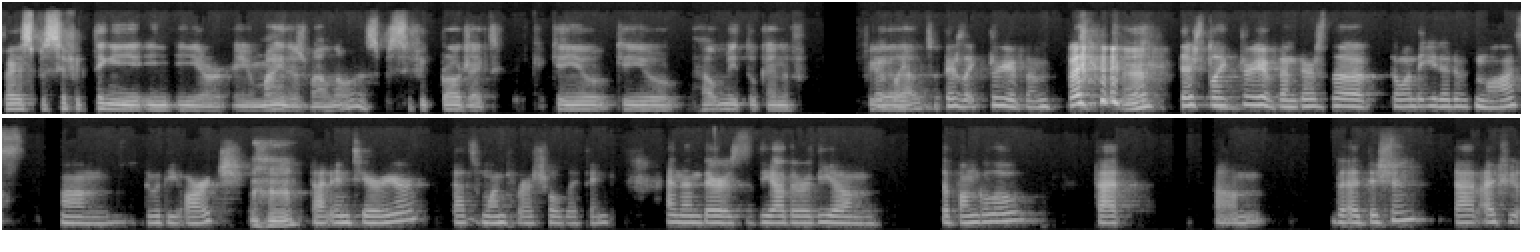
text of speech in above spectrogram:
very specific thing in, in, in, your in your mind as well. No, a specific project. Can you can you help me to kind of figure there's it like, out? There's like three of them, but Huh? there's like three of them. There's the the one that you did with MOS, um, with the arch, Uh-huh. that interior. That's one threshold, I think. And then there's the other, the um, the bungalow, that um, the addition that I feel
